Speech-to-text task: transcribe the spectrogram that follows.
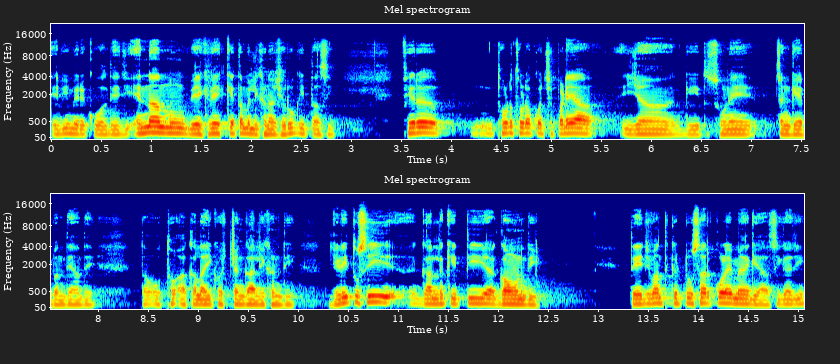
ਇਹ ਵੀ ਮੇਰੇ ਕੋਲ ਦੇ ਜੀ। ਇਹਨਾਂ ਨੂੰ ਵੇਖ ਵੇਖ ਕੇ ਤਾਂ ਮੈਂ ਲਿਖਣਾ ਸ਼ੁਰੂ ਕੀਤਾ ਸੀ। ਫਿਰ ਥੋੜ੍ਹਾ ਥੋੜ੍ਹਾ ਕੁਛ ਪੜ੍ਹਿਆ ਜਾਂ ਗੀਤ ਸੁਣੇ ਚੰਗੇ ਬੰਦਿਆਂ ਦੇ, ਤਾਂ ਉੱਥੋਂ ਅਕਲ ਆਈ ਕੁਝ ਚੰਗਾ ਲਿਖਣ ਦੀ। ਜਿਹੜੀ ਤੁਸੀਂ ਗੱਲ ਕੀਤੀ ਆ ਗਾਉਣ ਦੀ, ਤੇਜਵੰਤ ਕਿੱਟੂ ਸਰ ਕੋਲੇ ਮੈਂ ਗਿਆ ਸੀਗਾ ਜੀ,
